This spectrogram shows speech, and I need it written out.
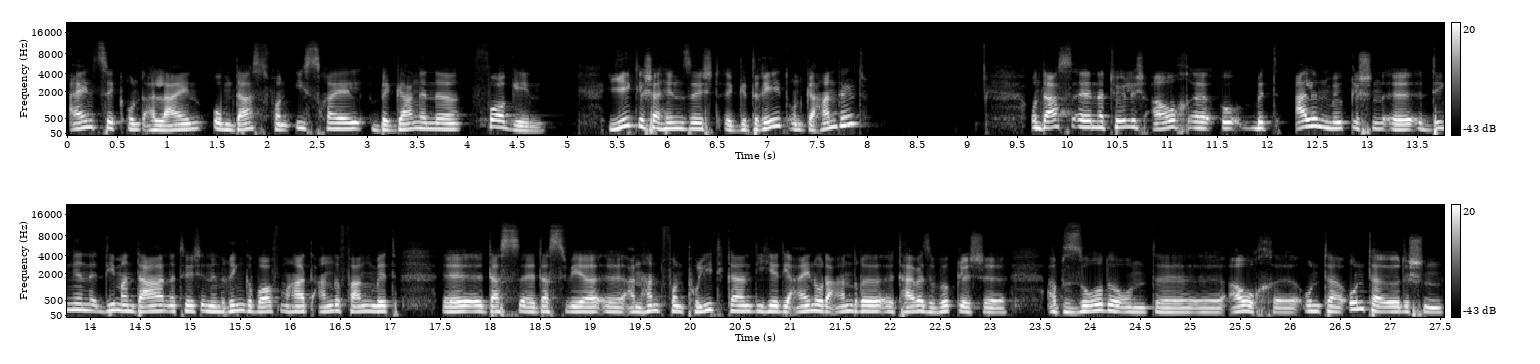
einzig und allein um das von Israel begangene Vorgehen jeglicher Hinsicht äh, gedreht und gehandelt. Und das äh, natürlich auch äh, mit allen möglichen äh, Dingen, die man da natürlich in den Ring geworfen hat, angefangen mit, äh, dass, äh, dass wir äh, anhand von Politikern, die hier die eine oder andere teilweise wirklich absurde und auch unter, unterirdischen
